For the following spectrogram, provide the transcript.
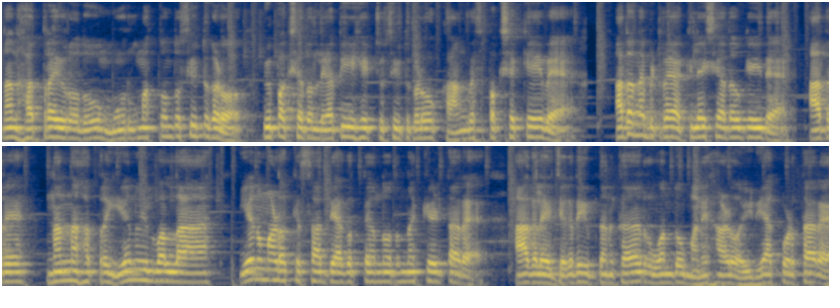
ನನ್ನ ಹತ್ರ ಇರೋದು ಮೂರು ಮತ್ತೊಂದು ಸೀಟುಗಳು. ವಿಪಕ್ಷದಲ್ಲಿ ಅತಿ ಹೆಚ್ಚು ಸೀಟುಗಳು ಕಾಂಗ್ರೆಸ್ ಪಕ್ಷಕ್ಕೆ ಇವೆ. ಅದನ್ನು ಬಿಟ್ಟರೆ ಅಖಿಲೇಶ್ ಯಾದವ್ಗೆ ಇದೆ. ಆದರೆ ನನ್ನ ಹತ್ರ ಏನೂ ಇಲ್ವಲ್ಲ? ಏನು ಮಾಡೋಕ್ಕೆ ಸಾಧ್ಯ ಆಗುತ್ತೆ ಅನ್ನೋದನ್ನು ಕೇಳ್ತಾರೆ. ಆಗಲೇ ಜಗದೀಪ್ ಧನ್ಕರ್ ಒಂದು ಮನೆ ಹಾಳು ಐಡಿಯಾ ಕೊಡ್ತಾರೆ.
